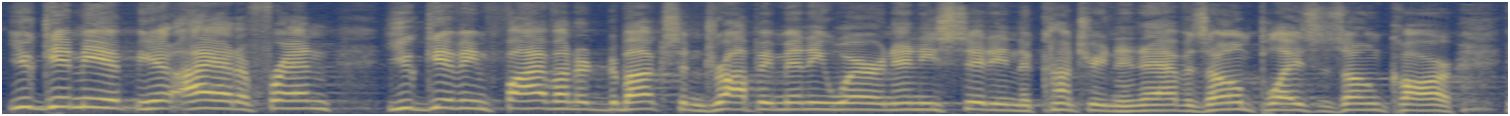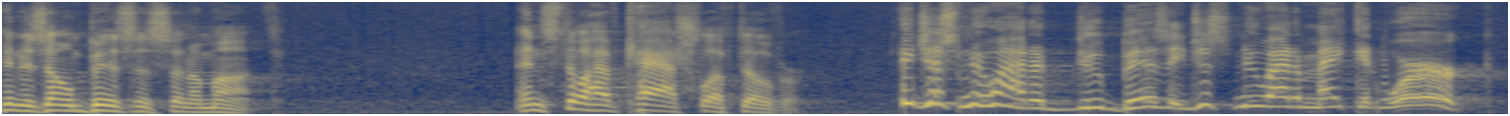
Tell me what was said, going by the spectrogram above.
You give me, a, you know, I had a friend, you give him 500 bucks and drop him anywhere in any city in the country and he'd have his own place, his own car, and his own business in a month and still have cash left over. He just knew how to do business, he just knew how to make it work.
